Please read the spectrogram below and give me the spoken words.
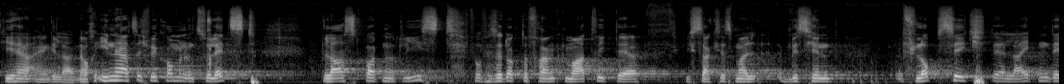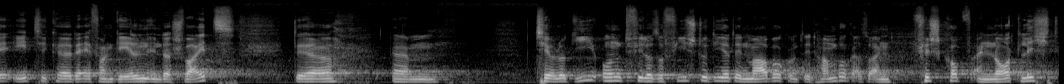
hierher eingeladen. Auch Ihnen herzlich willkommen und zuletzt, last but not least, Professor Dr. Frank Martwig, der, ich sage es jetzt mal ein bisschen flopsig, der leitende Ethiker der Evangelien in der Schweiz, der ähm, Theologie und Philosophie studiert in Marburg und in Hamburg, also ein Fischkopf, ein Nordlicht,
